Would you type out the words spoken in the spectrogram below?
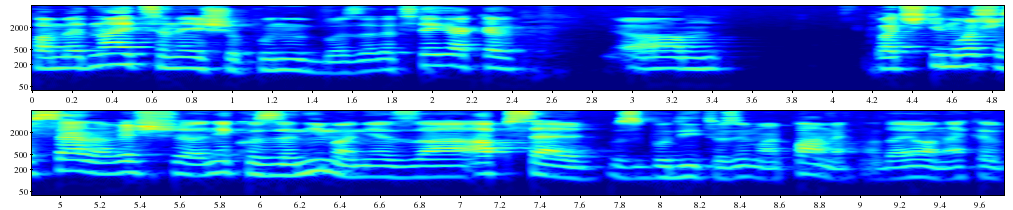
pa med najcenejšo ponudbo. Zaradi tega, ker um, pač ti moraš vseeno, veš, neko zanimanje za upsell vzbuditi, oziroma pametno, da jo, ne, ker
